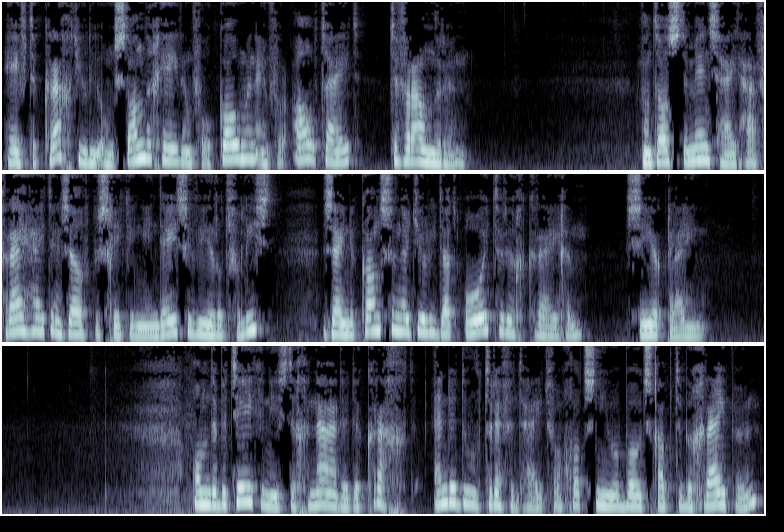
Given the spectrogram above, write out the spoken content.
heeft de kracht jullie omstandigheden volkomen en voor altijd te veranderen. Want als de mensheid haar vrijheid en zelfbeschikking in deze wereld verliest, zijn de kansen dat jullie dat ooit terugkrijgen zeer klein. Om de betekenis, de genade, de kracht en de doeltreffendheid van Gods nieuwe boodschap te begrijpen,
